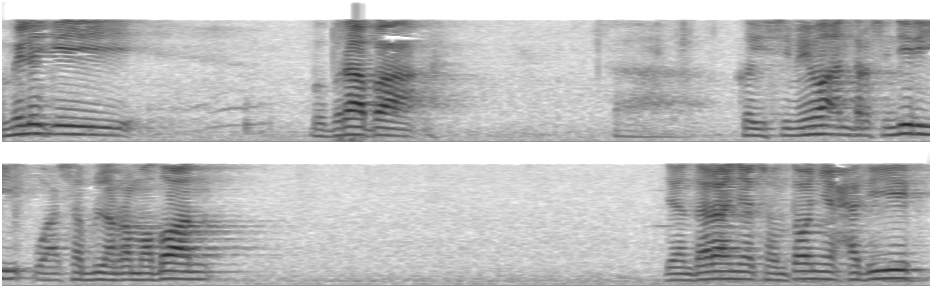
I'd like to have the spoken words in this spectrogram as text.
memiliki beberapa uh, keistimewaan tersendiri puasa bulan Ramadan. Di antaranya contohnya hadis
